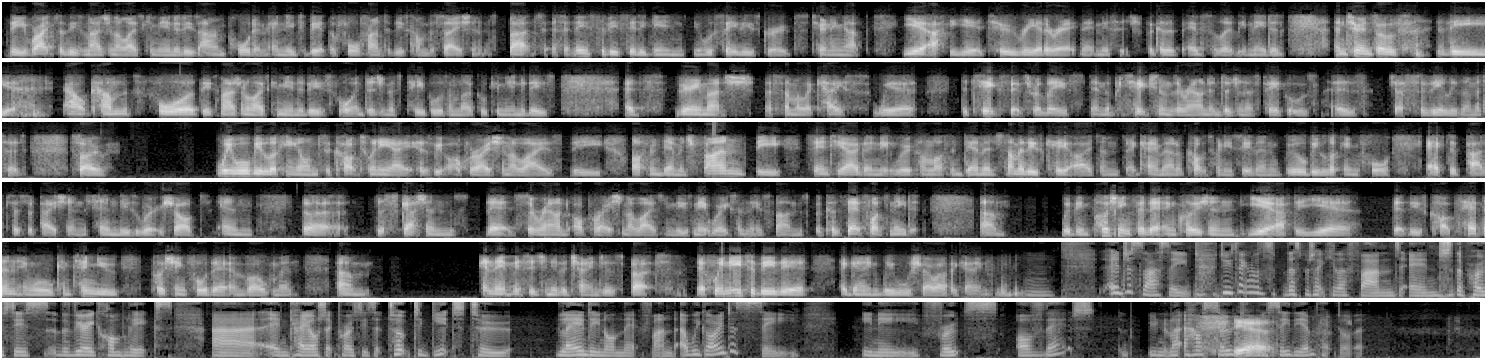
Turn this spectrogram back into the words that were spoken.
the rights of these marginalised communities are important and need to be at the forefront of these conversations. But if it needs to be said again, you will see these groups turning up year after year to reiterate that message because it's absolutely needed. In terms of the outcomes for these marginalised communities, for Indigenous peoples and local communities, it's very much a similar case where the text that's released and the protections around Indigenous peoples is just severely limited. So we will be looking on to COP28 as we operationalise the loss and damage fund, the Santiago network on loss and damage, some of these key items that came out of COP27. We will be looking for active participation in these workshops and the discussions that surround operationalising these networks and these funds because that's what's needed. Um, we've been pushing for that inclusion year after year that these COPs happen, and we'll continue pushing for that involvement. Um, and that message never changes. But if we need to be there again, we will show up again. And just lastly, do you think with this particular fund and the process, the very complex uh, and chaotic process it took to get to landing on that fund, are we going to see any fruits of that? You know, like how soon yeah. can we see the impact of it?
